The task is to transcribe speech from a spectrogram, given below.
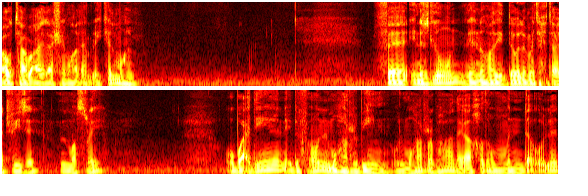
أو تابعة إلى شمال أمريكا. المهم فينزلون لأنه هذه الدولة ما تحتاج فيزا المصري وبعدين يدفعون المهربين والمهرب هذا ياخذهم من دولة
